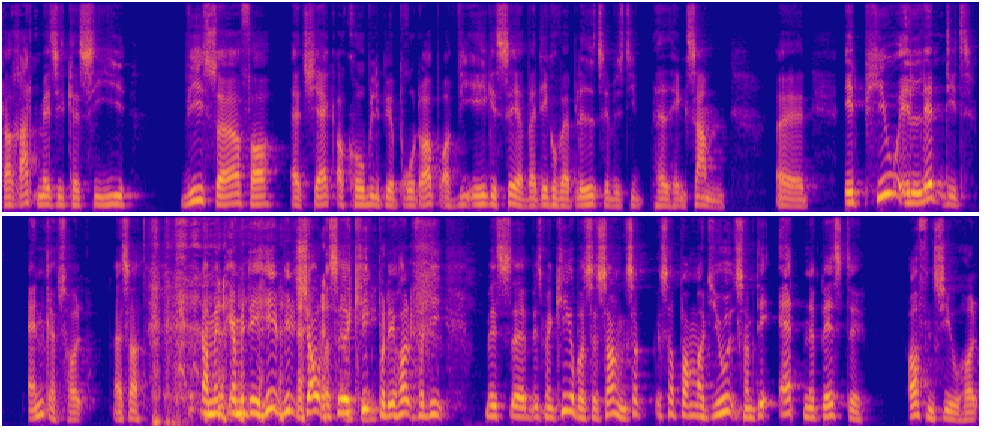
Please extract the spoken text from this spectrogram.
der retmæssigt kan sige, vi sørger for, at Shaq og Kobe bliver brudt op, og vi ikke ser, hvad det kunne være blevet til, hvis de havde hængt sammen. Øh, et piv elendigt angrebshold, Altså, nej, men, jamen, det er helt vildt sjovt at sidde og kigge på det hold, fordi hvis, øh, hvis man kigger på sæsonen, så, så bonger de ud som det 18. bedste offensive hold.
